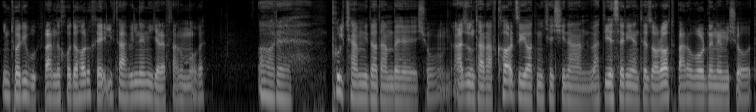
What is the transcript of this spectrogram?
اینطوری بود. بنده خداها رو خیلی تحویل نمی‌گرفتن اون موقع. آره. پول کم می‌دادن بهشون. از اون طرف کار زیاد میکشیدن و یه سری انتظارات برآورده نمی‌شد.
